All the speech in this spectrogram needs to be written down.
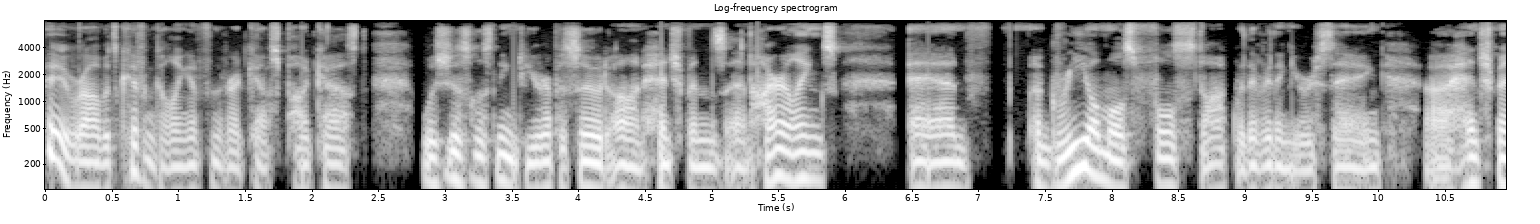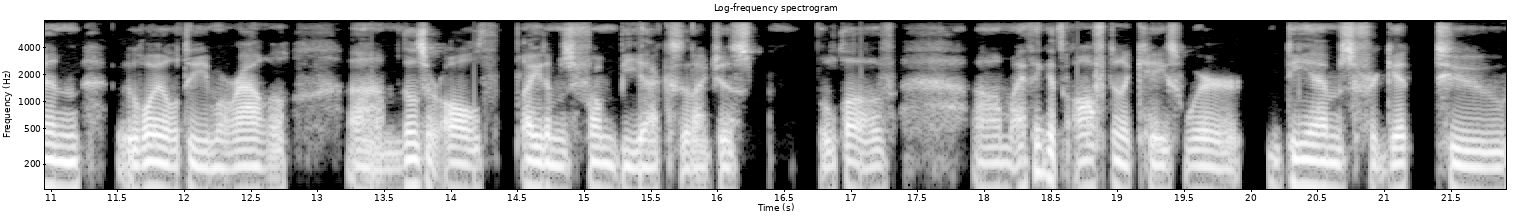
Hey Rob, it's Kevin calling in from the Red Caps podcast. Was just listening to your episode on henchmen and hirelings and agree almost full stock with everything you were saying. Uh, henchmen, loyalty, morale, um, those are all items from BX that I just love. Um, I think it's often a case where DMs forget to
